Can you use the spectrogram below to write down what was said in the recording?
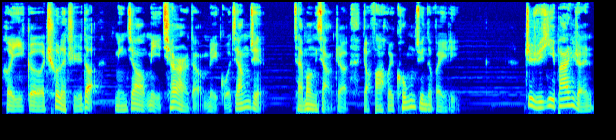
和一个撤了职的名叫米切尔的美国将军，才梦想着要发挥空军的威力。至于一般人，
